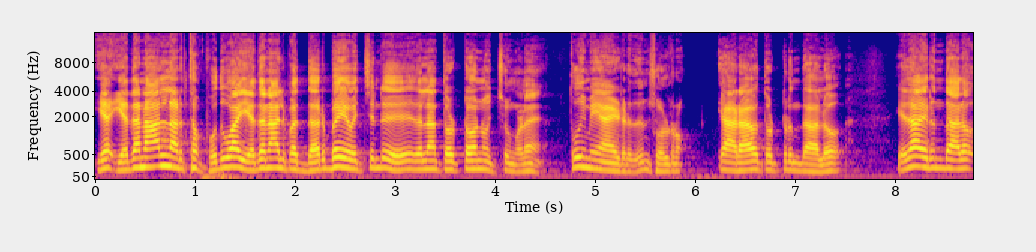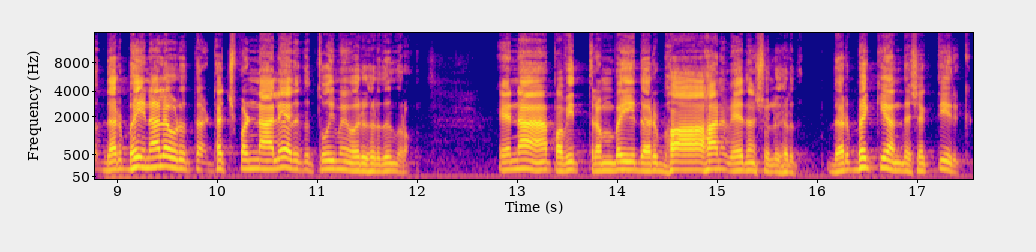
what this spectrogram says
எ எதனால்னு அர்த்தம். பொதுவாக எதனால் இப்போ தர்பையை வச்சுட்டு இதெல்லாம் தொட்டோன்னு வச்சுங்களேன் தூய்மை ஆகிடுறதுன்னு சொல்கிறோம் யாராவது தொட்டிருந்தாலோ எதா இருந்தாலோ தர்பைனால் ஒரு த டச் பண்ணாலே அதுக்கு தூய்மை வருகிறதுங்கிறோம். ஏன்னா பவித்ரம்பை தர்பாகனு வேதம் சொல்லுகிறது. தர்பைக்கு அந்த சக்தி இருக்குது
